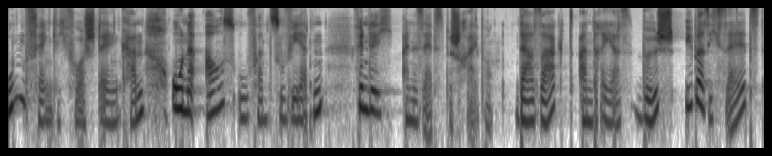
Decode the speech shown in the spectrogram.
umfänglich vorstellen kann, ohne ausufern zu werden, finde ich eine Selbstbeschreibung. Da sagt Andreas Büsch über sich selbst,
